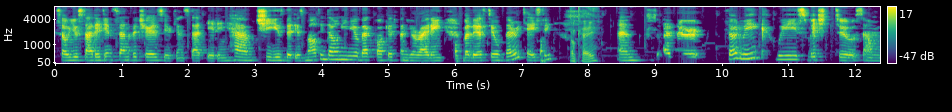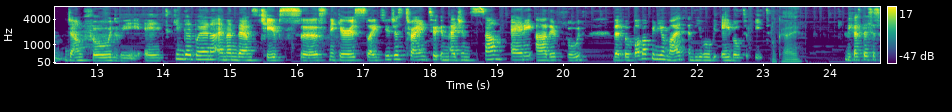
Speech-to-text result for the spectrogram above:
So you start eating sandwiches, you can start eating ham, cheese that is melting down in your back pocket when you're riding, but they're still very tasty. Okay. And at the third week, we switched to some junk food. We ate Kinder Bueno, M&M's, chips, uh, Snickers. Like you're just trying to imagine some any other food that will pop up in your mind and you will be able to eat. Okay because this is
